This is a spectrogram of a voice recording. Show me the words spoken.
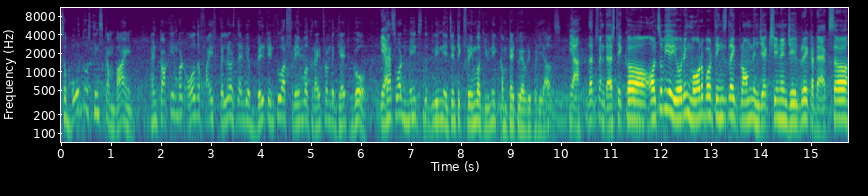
So both those things combined and talking about all the five pillars that we have built into our framework right from the get-go. Yeah. That's what makes the Glean agentic framework unique compared to everybody else. Yeah, that's fantastic. Uh, also, we are hearing more about things like prompt injection and jailbreak attacks. Uh,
